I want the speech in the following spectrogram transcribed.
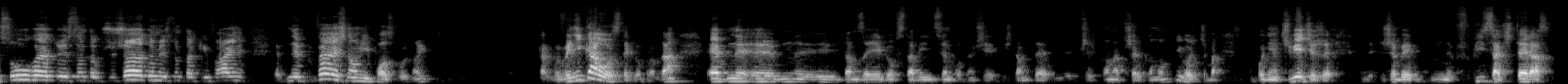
słuchaj, tu jestem, tak przyszedłem, jestem taki fajny, weź no mi pozwól. No i tak by wynikało z tego, prawda? Tam za jego wstawiennictwem potem się jakieś tam te ponad wszelką wątpliwość trzeba, czy wiecie, że żeby wpisać teraz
